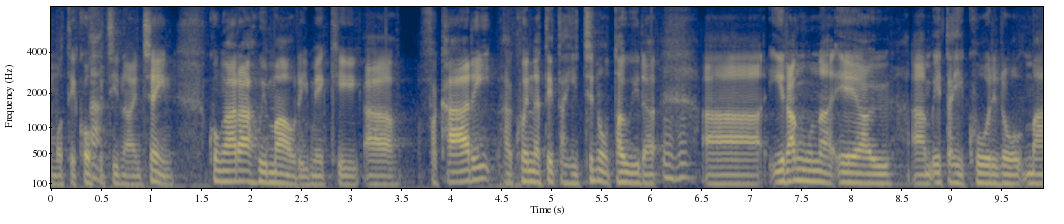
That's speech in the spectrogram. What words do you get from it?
mō te COVID-19. Ko ngā rāhui Māori me kī, whakaari, koina tētahi tino tauira i rangona e au ētahi kōrero mā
